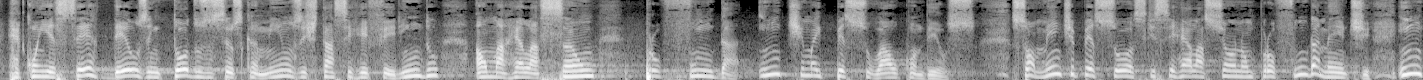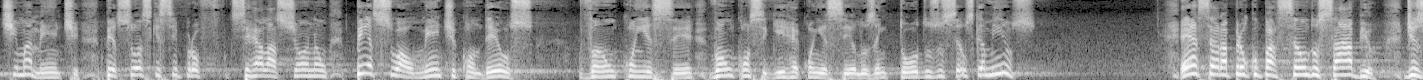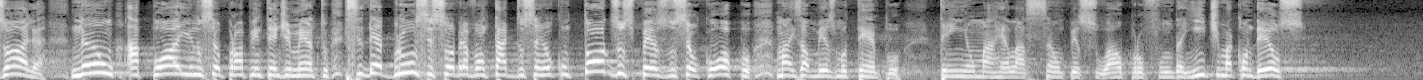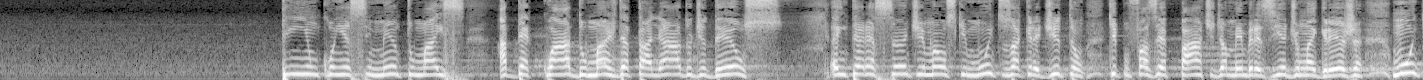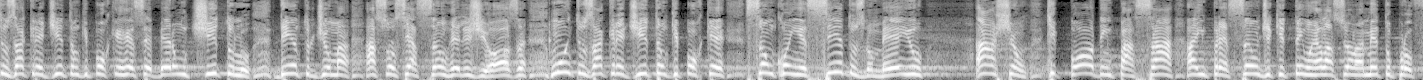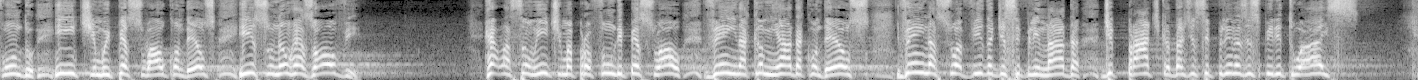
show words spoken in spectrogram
Reconhecer Deus em todos os seus caminhos está se referindo a uma relação profunda, íntima e pessoal com Deus. Somente pessoas que se relacionam profundamente, intimamente, pessoas que se, se relacionam pessoalmente com Deus, vão conhecer, vão conseguir reconhecê-los em todos os seus caminhos. Essa era a preocupação do sábio. Diz: olha, não apoie no seu próprio entendimento, se debruce sobre a vontade do Senhor com todos os pesos do seu corpo, mas ao mesmo tempo tenha uma relação pessoal profunda e íntima com Deus. Tenha um conhecimento mais adequado, mais detalhado de Deus. É interessante, irmãos, que muitos acreditam que por fazer parte da membresia de uma igreja, muitos acreditam que porque receberam um título dentro de uma associação religiosa, muitos acreditam que porque são conhecidos no meio, acham que podem passar a impressão de que tem um relacionamento profundo, íntimo e pessoal com Deus. Isso não resolve. Relação íntima, profunda e pessoal vem na caminhada com Deus, vem na sua vida disciplinada de prática das disciplinas espirituais.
